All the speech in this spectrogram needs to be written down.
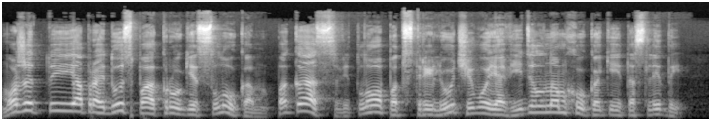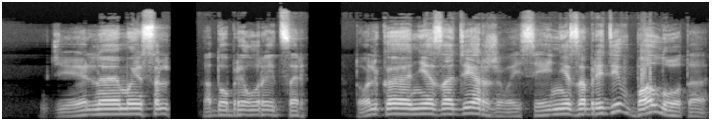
может, и я пройдусь по округе с луком. Пока светло, подстрелю, чего я видел на мху какие-то следы. Дельная мысль, одобрил рыцарь. Только не задерживайся и не забреди в болото,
